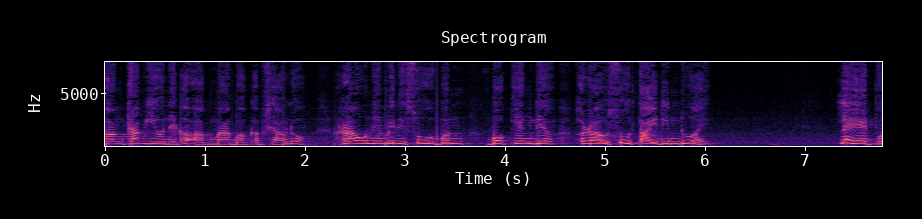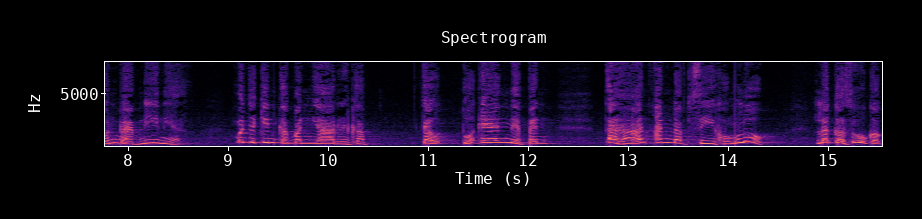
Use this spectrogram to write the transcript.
กองทัพยูเนี่ยก็ออกมาบอกกับชาวโลก เราเนี่ยไม่ได้สู้บนบกอย่างเดียว เราสู้ใต้ดินด้วย และเหตุผลแบบนี้เนี่ยมันจะกินกับปัญญาหรือครับ เจ้า ตัวเองเนี่ยเป็นทหารอันดับสี่ของโลก แล้วก็สู้กับ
